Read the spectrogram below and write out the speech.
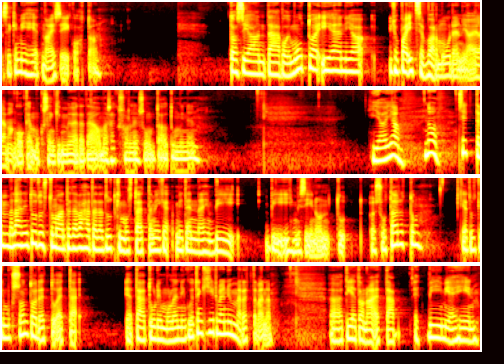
sekä miehiä että naisia kohtaan. Tosiaan tämä voi muuttua iän ja jopa itsevarmuuden ja elämän kokemuksenkin myötä tämä oma seksuaalinen suuntautuminen. Ja, ja no, sitten mä lähdin tutustumaan tätä vähän tätä tutkimusta, että mikä, miten näihin bi, bi-ihmisiin on tu, suhtauduttu. Ja tutkimuksessa on todettu, että, ja tämä tuli mulle niin kuitenkin hirveän ymmärrettävänä ää, tietona, että, että bi-miehiin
